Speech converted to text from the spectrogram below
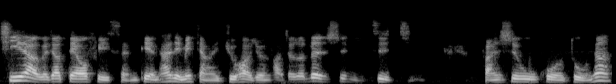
希腊有个叫 Delphi 神殿，它里面讲了一句话，我觉得很好，叫做“认识你自己，凡事勿过度”。那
